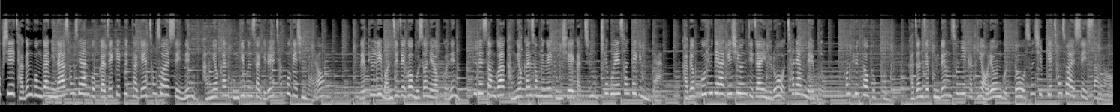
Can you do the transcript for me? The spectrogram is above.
혹시 작은 공간이나 섬세한 곳까지 깨끗하게 청소할 수 있는 강력한 공기 분사기를 찾고 계신가요? 레퓰리 먼지 제거 무선 에어컨은 휴대성과 강력한 성능을 동시에 갖춘 최고의 선택입니다. 가볍고 휴대하기 쉬운 디자인으로 차량 내부, 컴퓨터 부품, 가전제품 등 손이 닿기 어려운 곳도 손쉽게 청소할 수 있어요.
